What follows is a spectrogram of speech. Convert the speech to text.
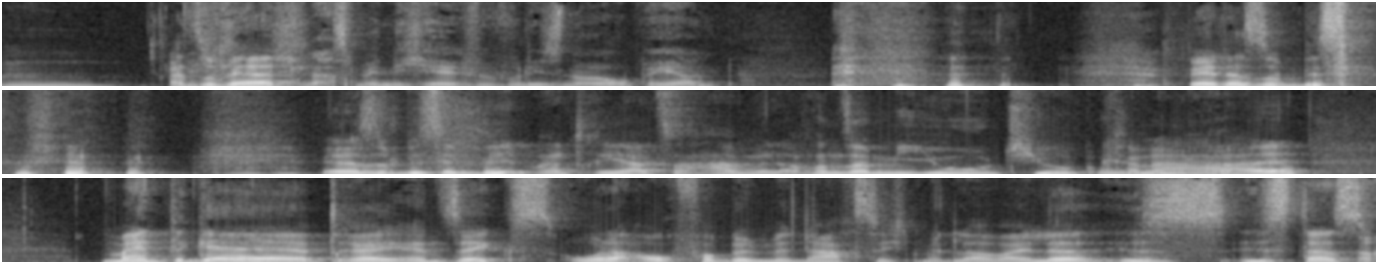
Leute. Also wer, Ich lass mir nicht helfen von diesen Europäern. wer da so ein bisschen, wer da so ein bisschen Bildmaterial zu haben will auf unserem YouTube-Kanal, Mind the Gap 316 oder auch Verbünden mit Nachsicht mittlerweile, ist, ist das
